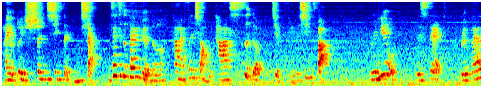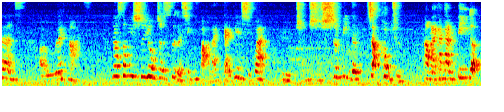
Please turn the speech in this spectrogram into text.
还有对身心的影响。在这个单元呢，他还分享了他四个减肥的心法：Renew、Reset、Rebalance、呃、Recognize。那宋医师用这四个心法来改变习惯。与重拾生命的掌控权。那我们来看看第一个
